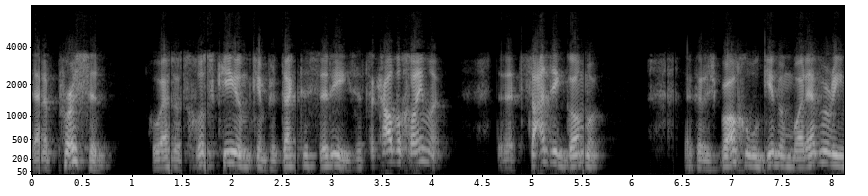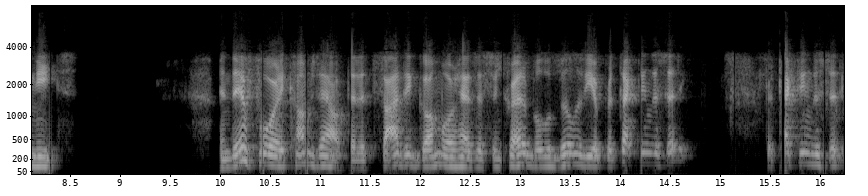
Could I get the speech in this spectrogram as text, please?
That a person who has a schus kiyum can protect the cities. It's a kalvachaymer. That a tzaddik gomer. That Kadosh Baruch Hu will give him whatever he needs. And therefore it comes out that a tzaddik gomer has this incredible ability of protecting the city. Protecting the city.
